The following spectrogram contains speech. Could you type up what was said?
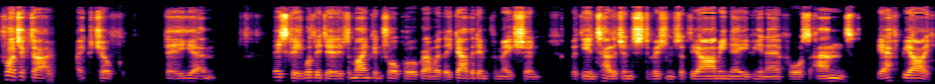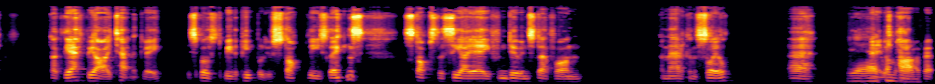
Project I, Choke, they um, basically what they did is a mind control program where they gathered information with the intelligence divisions of the Army, Navy, and Air Force, and the FBI. Like the FBI, technically, is supposed to be the people who stop these things, stops the CIA from doing stuff on American soil. Uh, yeah, and it was part on. of it.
